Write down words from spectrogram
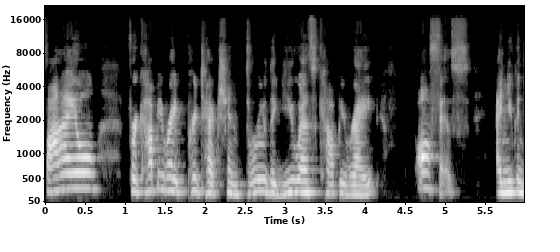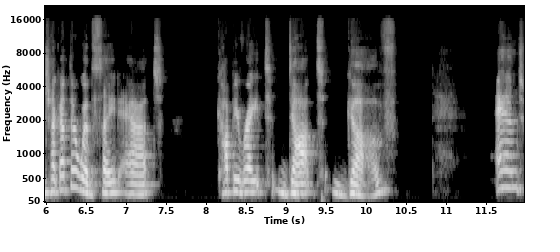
file for copyright protection through the US Copyright Office. And you can check out their website at copyright.gov. And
